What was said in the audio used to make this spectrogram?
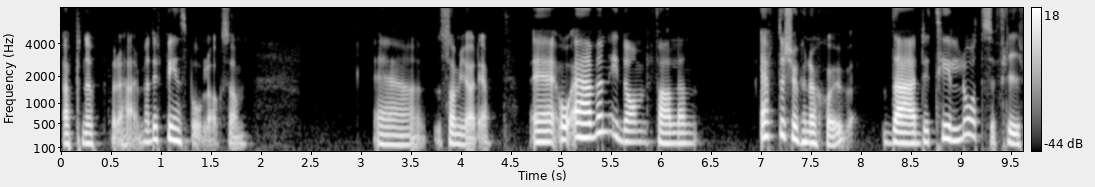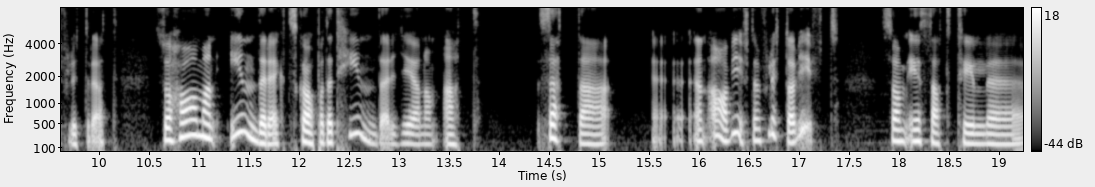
öppna upp för det här, men det finns bolag som, eh, som gör det. Eh, och även i de fallen efter 2007 där det tillåts fri flytträtt så har man indirekt skapat ett hinder genom att sätta eh, en avgift, en flyttavgift som är satt till eh,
